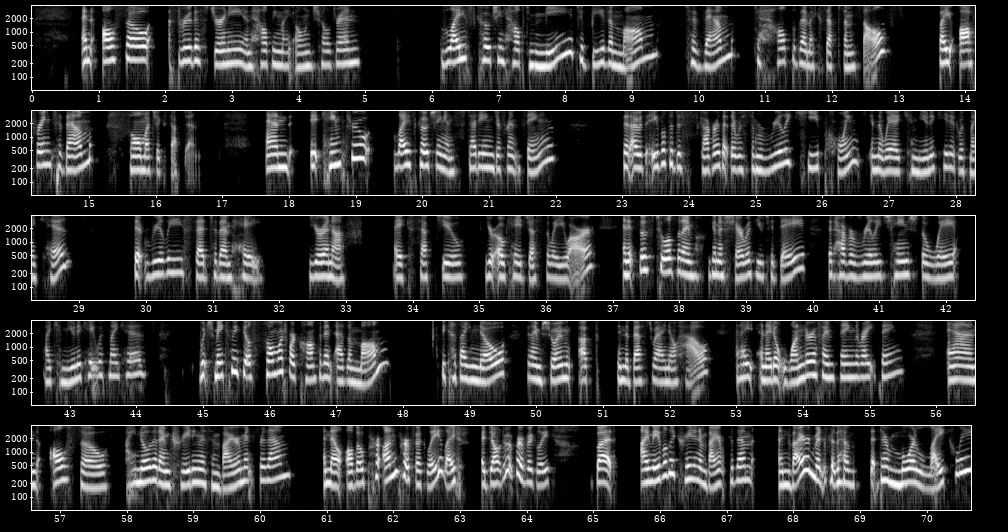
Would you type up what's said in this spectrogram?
And also through this journey and helping my own children, life coaching helped me to be the mom to them to help them accept themselves by offering to them so much acceptance. And it came through life coaching and studying different things that I was able to discover that there was some really key points in the way I communicated with my kids that really said to them, "Hey, you're enough. I accept you. You're okay just the way you are." And it's those tools that I'm going to share with you today that have really changed the way I communicate with my kids, which makes me feel so much more confident as a mom because I know that I'm showing up in the best way I know how and I and I don't wonder if I'm saying the right thing. And also, I know that I'm creating this environment for them. And now, although per- unperfectly, like I don't do it perfectly, but I'm able to create an environment for them, environment for them that they're more likely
